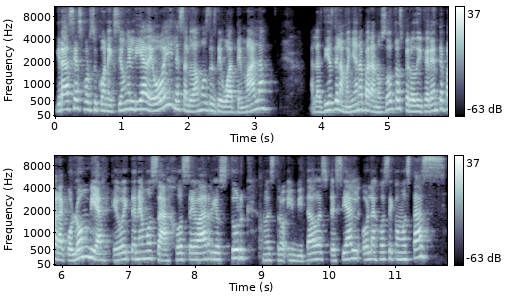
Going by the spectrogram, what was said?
Gracias por su conexión el día de hoy. Les saludamos desde Guatemala a las 10 de la mañana para nosotros, pero diferente para Colombia, que hoy tenemos a José Barrios Turk, nuestro invitado especial. Hola José, ¿cómo estás?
